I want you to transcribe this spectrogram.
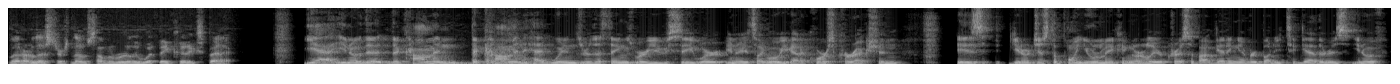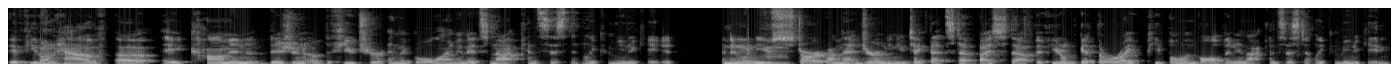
let our listeners know some of really what they could expect? Yeah, you know the the common the common headwinds or the things where you see where you know it's like oh you got a course correction is you know just the point you were making earlier chris about getting everybody together is you know if, if you don't have uh, a common vision of the future and the goal line and it's not consistently communicated and then when you mm. start on that journey and you take that step by step if you don't get the right people involved and you're not consistently communicating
